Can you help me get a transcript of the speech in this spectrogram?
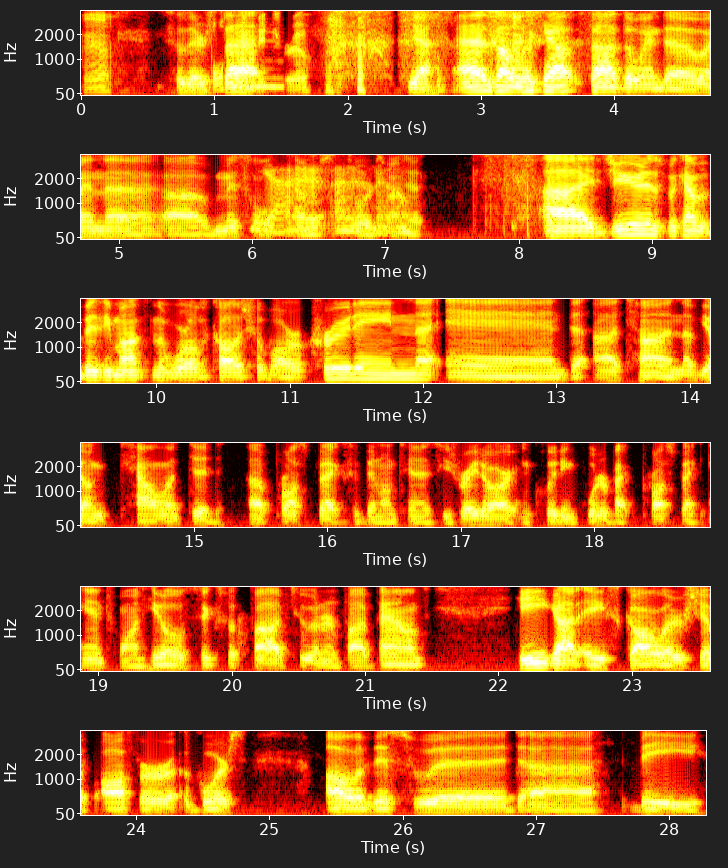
Yeah. So there's Both that. True. yeah. As I look outside the window and uh, uh missile yeah, comes I, I towards my head. uh, June has become a busy month in the world of college football recruiting, and a ton of young, talented uh, prospects have been on Tennessee's radar, including quarterback prospect Antoine Hill, six foot five, 205 pounds. He got a scholarship offer. Of course, all of this would uh, be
